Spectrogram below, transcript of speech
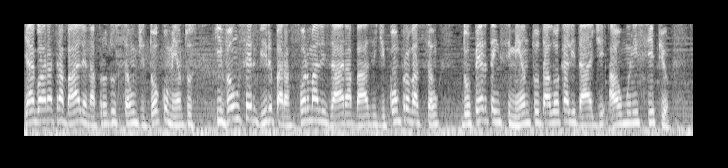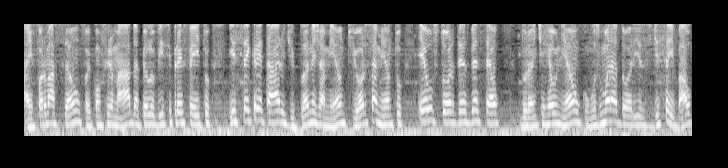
e agora trabalha na produção de documentos que vão servir para formalizar a base de comprovação do pertencimento da localidade ao município. A informação foi confirmada pelo vice-prefeito e secretário de Planejamento e Orçamento, Eustor Desbecel, durante reunião com os moradores de Ceibal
